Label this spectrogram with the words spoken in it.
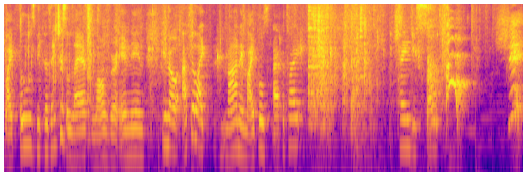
like foods because they just last longer. And then, you know, I feel like mine and Michael's appetite changes so oh, shit.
